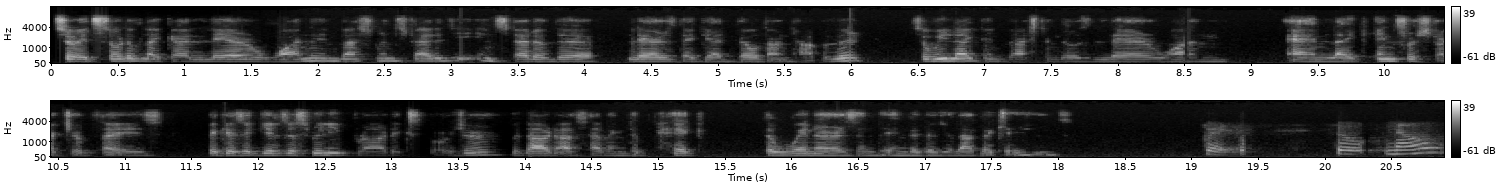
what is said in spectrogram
So it's sort of like a layer one investment strategy instead of the layers that get built on top of it. So we like to invest in those layer one and like infrastructure plays because it gives us really broad exposure without us having to pick the winners and the individual applications. Great. So now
